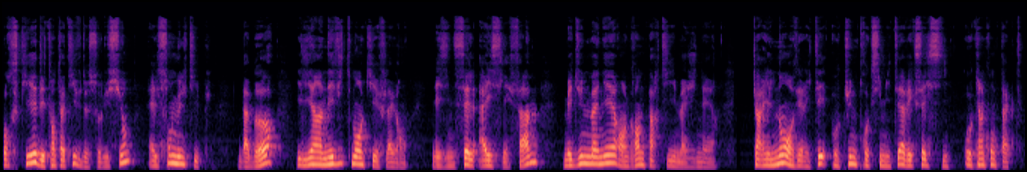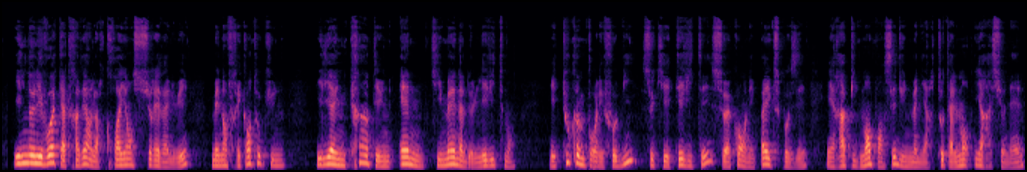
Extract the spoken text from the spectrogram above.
Pour ce qui est des tentatives de solution, elles sont multiples. D'abord, il y a un évitement qui est flagrant. Les incels haïssent les femmes, mais d'une manière en grande partie imaginaire, car ils n'ont en vérité aucune proximité avec celles-ci, aucun contact. Ils ne les voient qu'à travers leurs croyances surévaluées, mais n'en fréquentent aucune. Il y a une crainte et une haine qui mènent à de l'évitement. Et tout comme pour les phobies, ce qui est évité, ce à quoi on n'est pas exposé, est rapidement pensé d'une manière totalement irrationnelle,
